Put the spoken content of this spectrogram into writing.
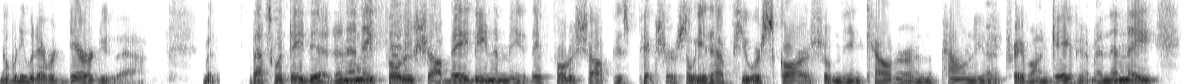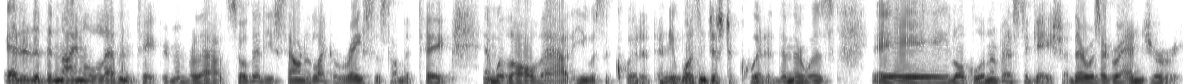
Nobody would ever dare do that. That's what they did. And then they Photoshop, they being the media, they Photoshop his picture so he'd have fewer scars from the encounter and the pounding right. that Trayvon gave him. And then they edited the 9 11 tape. Remember that? So that he sounded like a racist on the tape. And with all that, he was acquitted. And he wasn't just acquitted. Then there was a local investigation, there was a grand jury,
